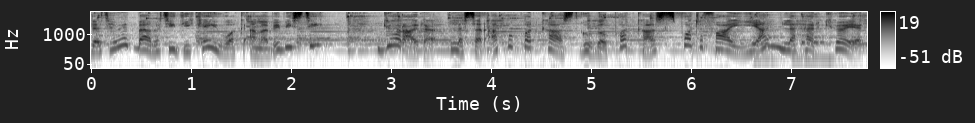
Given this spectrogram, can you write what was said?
دەتەوێت بابەتی دیکەی وەک ئەمە ببیستی؟ گۆڕایرە لەسەر ئەپ و پۆدکاست گوگل پۆدکاست سپۆتفاای یان لە هەر کوێیەک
